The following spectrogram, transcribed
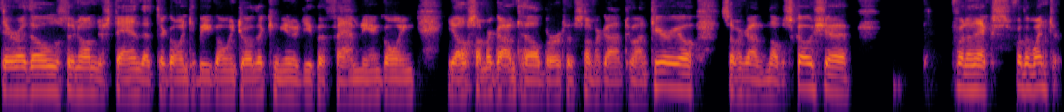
There are those who understand that they're going to be going to other communities with family and going, you know, some are gone to Alberta, some are gone to Ontario, some are gone to Nova Scotia for the next for the winter.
